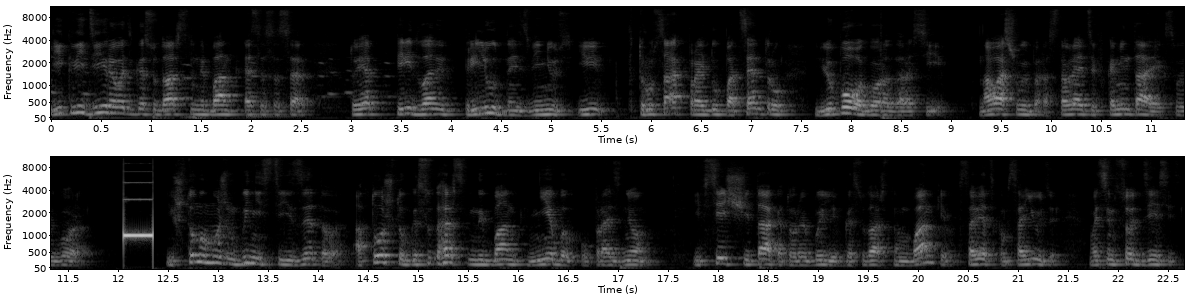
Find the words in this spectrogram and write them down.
ликвидировать Государственный банк СССР, то я перед вами прилюдно извинюсь и в трусах пройду по центру любого города России. На ваш выбор. Оставляйте в комментариях свой город. И что мы можем вынести из этого? А то, что Государственный банк не был упразднен. И все счета, которые были в Государственном банке, в Советском Союзе 810,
